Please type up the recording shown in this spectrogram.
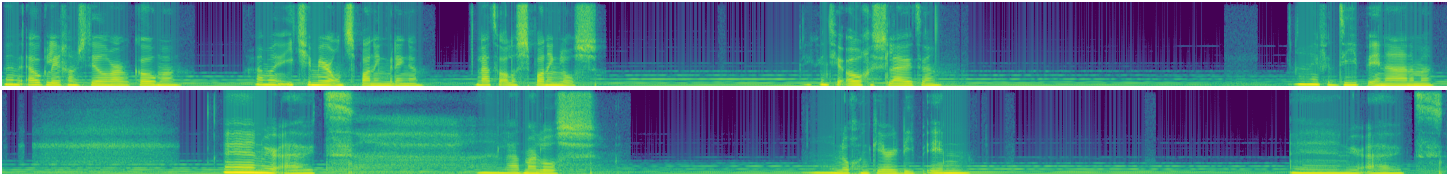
En elk lichaamsdeel waar we komen, gaan we ietsje meer ontspanning brengen. Laten we alle spanning los. Je kunt je ogen sluiten. En even diep inademen. En weer uit. Laat maar los. Nog een keer diep in. En weer uit.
